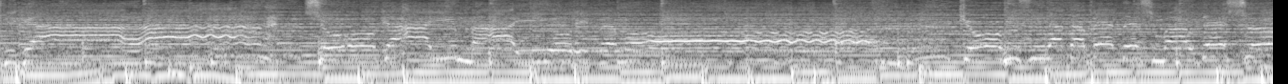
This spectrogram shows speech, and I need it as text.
時が生涯舞い降りても。恐怖すら食べてしまうでしょう。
